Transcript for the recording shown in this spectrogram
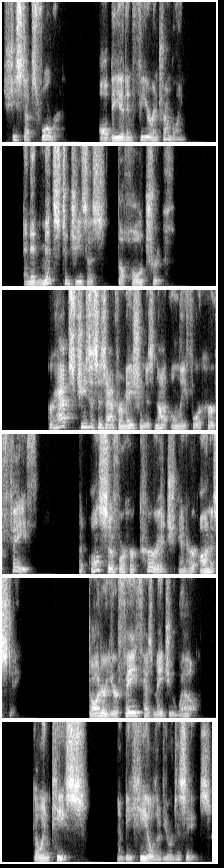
She steps forward, albeit in fear and trembling, and admits to Jesus the whole truth. Perhaps Jesus' affirmation is not only for her faith, but also for her courage and her honesty. Daughter, your faith has made you well. Go in peace and be healed of your disease.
